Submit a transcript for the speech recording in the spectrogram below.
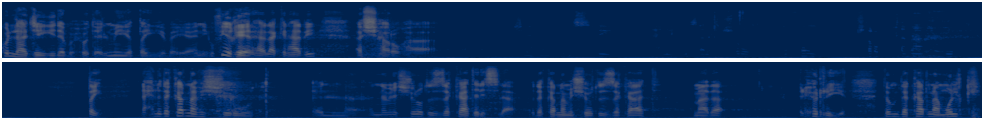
كلها جيدة بحوث علمية طيبة يعني وفي غيرها لكن هذه أشهرها. طيب نحن ذكرنا في الشروط. من الشروط الزكاة الإسلام. وذكرنا من شروط الزكاة ماذا؟ الحرية. ثم ذكرنا ملك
